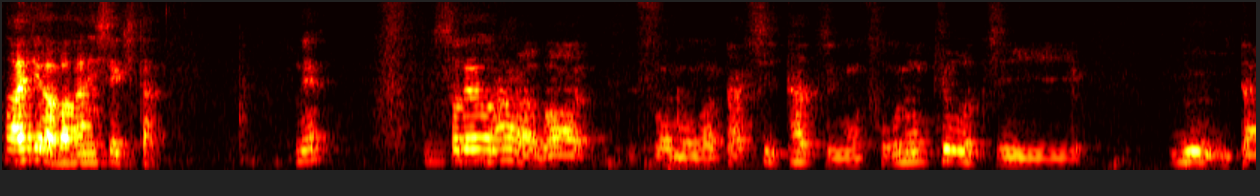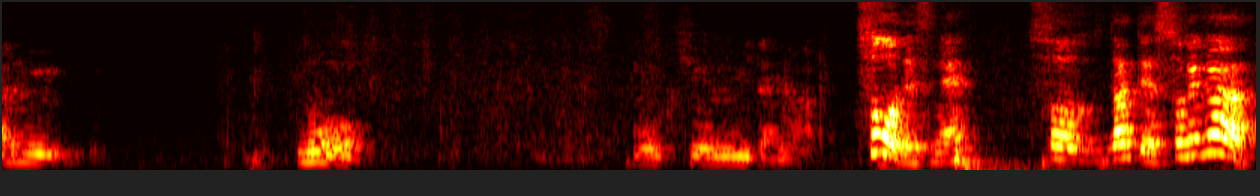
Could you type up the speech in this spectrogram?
相手がバカにしてきた。ね。それをならばその私たちもその境地に至るのを目標にみたいな。そうですね。そうだってそれが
